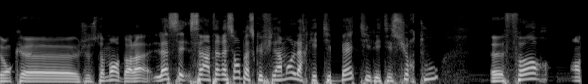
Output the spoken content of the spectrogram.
Donc euh, justement, dans la... là c'est intéressant parce que finalement l'archétype bête, il était surtout fort en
